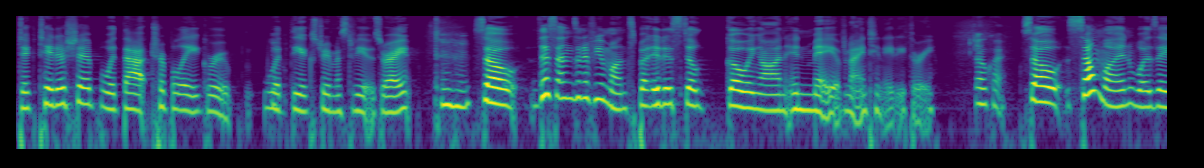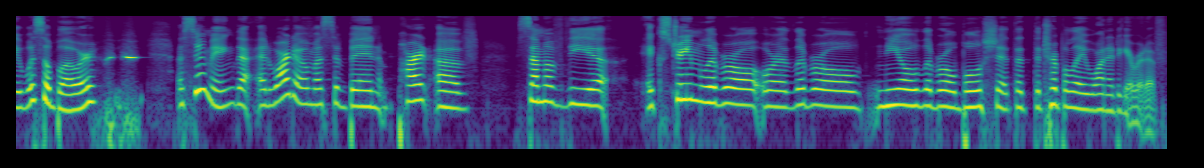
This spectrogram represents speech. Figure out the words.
dictatorship with that AAA group with the extremist views, right? Mm-hmm. So this ends in a few months, but it is still going on in May of 1983. Okay. So someone was a whistleblower, assuming that Eduardo must have been part of some of the uh, extreme liberal or liberal neoliberal bullshit that the AAA wanted to get rid of.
